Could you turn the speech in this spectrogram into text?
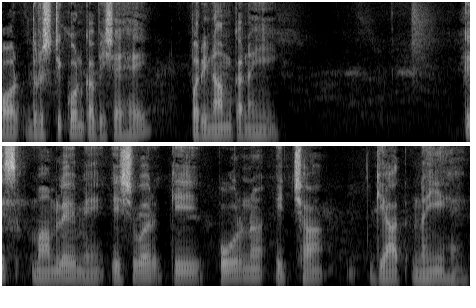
और दृष्टिकोण का विषय है, परिणाम का नहीं। इस मामले में ईश्वर की पूर्ण इच्छा ज्ञात नहीं है।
